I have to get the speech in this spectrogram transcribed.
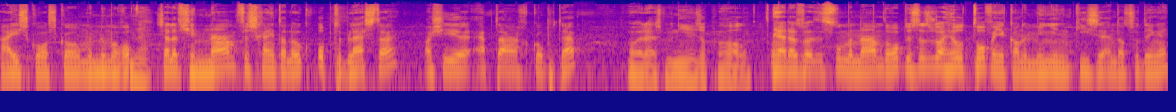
highscores komen, noem maar op. Ja. Zelfs je naam verschijnt dan ook op de blaster als je je app daar gekoppeld hebt. Oh, daar is me niet eens opgevallen. Ja, dat, is wel, er stond mijn naam erop, dus dat is wel heel tof. En je kan een minion kiezen en dat soort dingen.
